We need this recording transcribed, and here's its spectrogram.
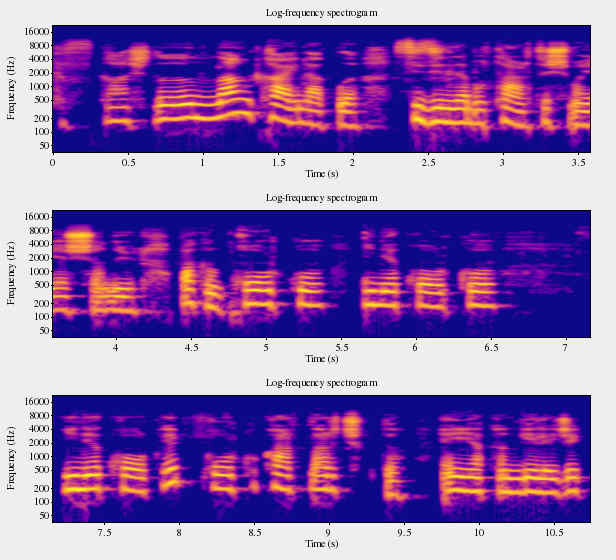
kıskançlığından kaynaklı sizinle bu tartışma yaşanıyor. Bakın korku, yine korku, yine korku. Hep korku kartları çıktı en yakın gelecek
